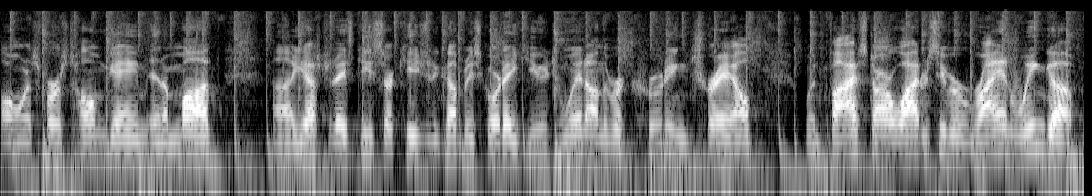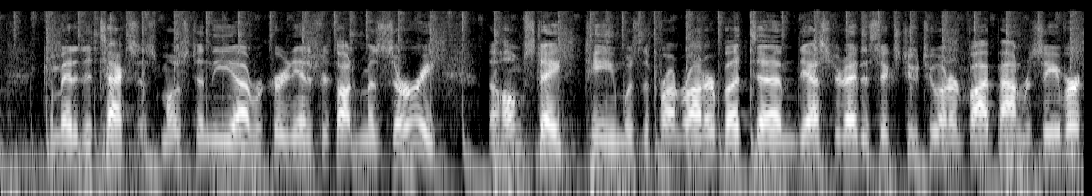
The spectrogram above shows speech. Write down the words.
Longhorns' first home game in a month. Uh, yesterday, Steve Sarkisian and company scored a huge win on the recruiting trail when five star wide receiver Ryan Wingo committed to Texas. Most in the uh, recruiting industry thought Missouri, the home state team, was the front runner, but um, yesterday the 6'2", 205-pound receiver,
